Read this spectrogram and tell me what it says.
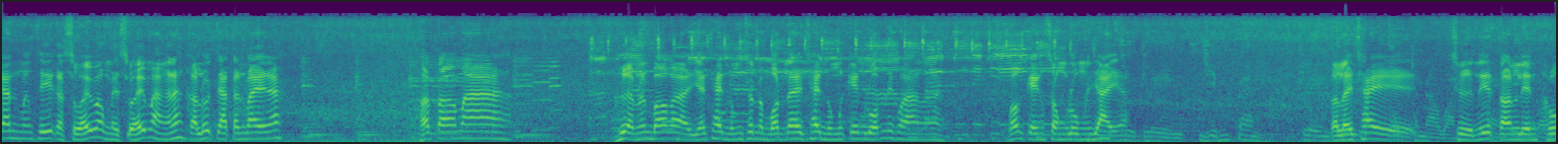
กันบางทีก็สวยบ้างไม่สวยบ้างนะก็รู้จักกันไปนะ พอต่อมาเพื่อนมันบอกว่าอย่าใช้หนุ่มชนบทเลยใช้หนุ่มกางเกงหลวมดีกว่านะเพราะเกงทรงลุงมันใหญ่อะเพลงยิ้มแป้นเพลงก็เลยใช้ธนาวัลชื่อนี้ตอนเรียนครู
